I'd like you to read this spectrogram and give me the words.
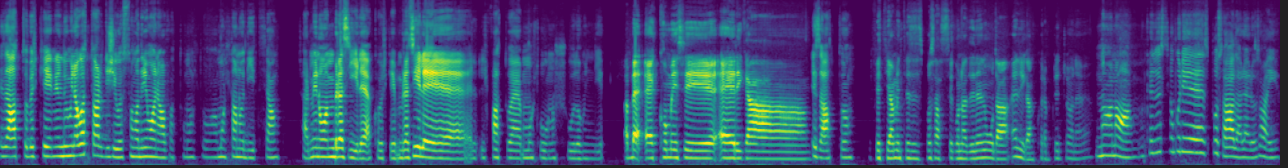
Esatto, perché nel 2014 questo matrimonio ha fatto molto- molta notizia. Cioè, almeno in Brasile, ecco, perché in Brasile il fatto è molto conosciuto, quindi... Vabbè, è come se Erika Esatto. effettivamente si sposasse con una detenuta. Erika è ancora in prigione? No, no, credo che sia pure sposata, lei lo sai?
